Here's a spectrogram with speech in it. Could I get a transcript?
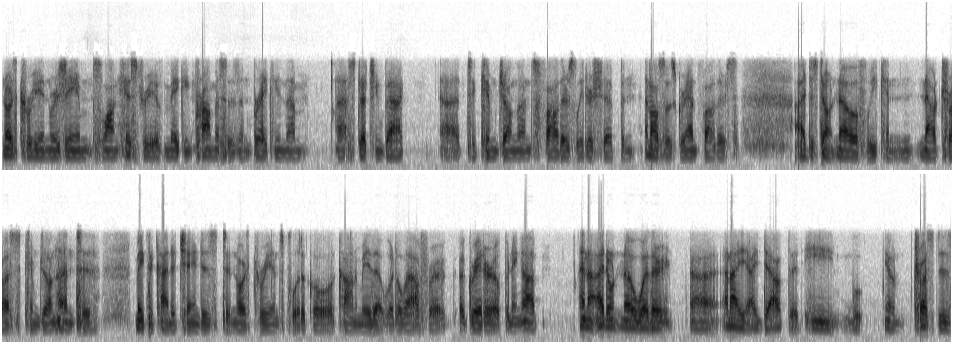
North Korean regime's long history of making promises and breaking them uh, stretching back uh, to Kim Jong Un's father's leadership and, and also his grandfather's. I just don't know if we can now trust Kim Jong Un to make the kind of changes to North Korean's political economy that would allow for a, a greater opening up. And I don't know whether, uh, and I, I doubt that he, will, you know, trust is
